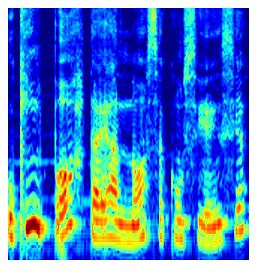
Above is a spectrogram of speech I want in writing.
O que importa é a nossa consciência,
